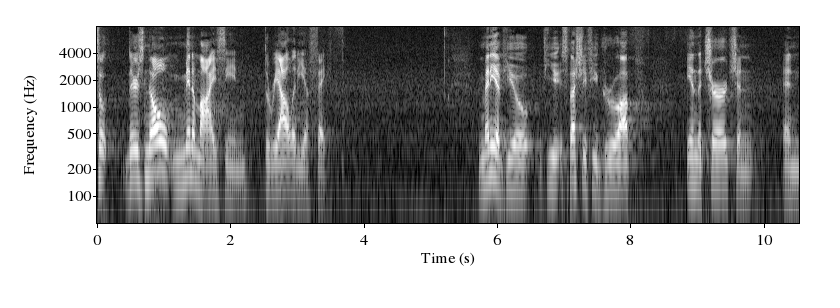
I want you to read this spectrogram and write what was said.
So there's no minimizing the reality of faith. Many of you, if you especially if you grew up in the church and, and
